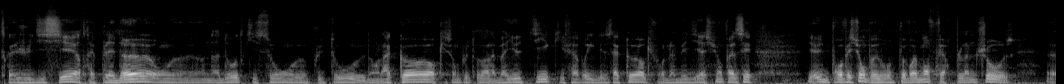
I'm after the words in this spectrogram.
très judiciaires, très plaideurs. On, a d'autres qui sont plutôt dans l'accord, qui sont plutôt dans la maïotique, qui fabriquent des accords, qui font de la médiation. Enfin, c'est, il y a une profession, on peut vraiment faire plein de choses. Euh,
